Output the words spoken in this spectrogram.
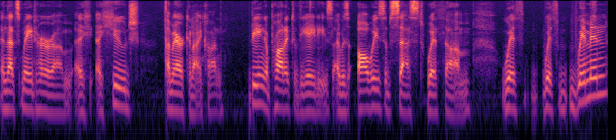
and that's made her um, a, a huge American icon being a product of the 80s, I was always obsessed with, um, with, with women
